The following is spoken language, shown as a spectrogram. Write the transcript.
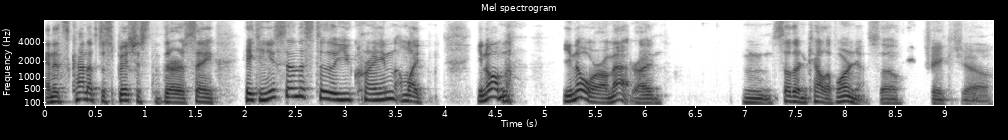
And it's kind of suspicious that they're saying, "Hey, can you send this to the Ukraine?" I'm like, you know, I'm not, you know where I'm at, right? In Southern California. So fake Joe.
